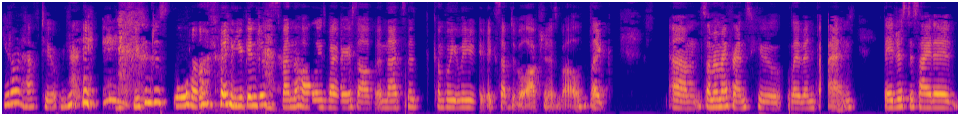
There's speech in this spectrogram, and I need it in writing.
you don't have to. you can just stay home and you can just spend the holidays by yourself. And that's a completely acceptable option as well. Like, um, some of my friends who live in Bend, they just decided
